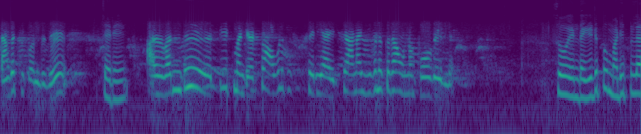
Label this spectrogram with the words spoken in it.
தங்கச்சிக்கு வந்தது. சரி. அது வந்து ட்ரீட்மெண்ட் எடுத்தோம் அவளுக்கு சரியாயிடுச்சு. ஆனா இவனுக்கு தான் இன்னும் போவே இல்லை. ஸோ இந்த இடுப்பு மடிப்பில்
